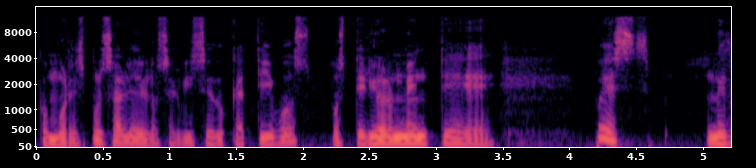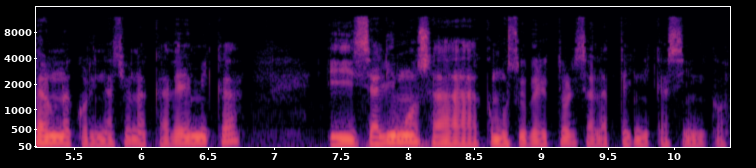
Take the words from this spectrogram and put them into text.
como responsable de los servicios educativos. Posteriormente, pues me dan una coordinación académica y salimos a, como subdirectores a la técnica 5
